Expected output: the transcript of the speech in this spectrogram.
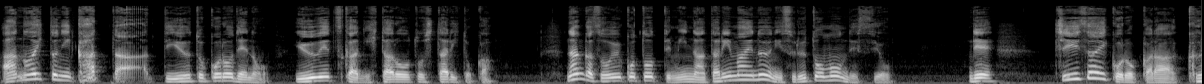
あの人に勝ったっていうところでの優越感に浸ろうとしたりとか、なんかそういうことってみんな当たり前のようにすると思うんですよ。で、小さい頃から比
